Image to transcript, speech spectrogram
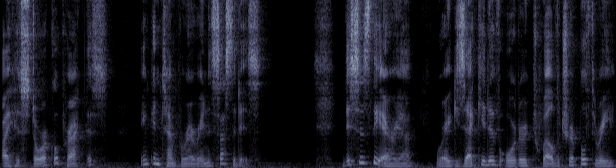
by historical practice and contemporary necessities. This is the area where Executive Order 12333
